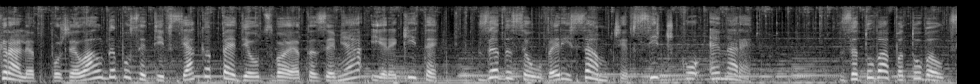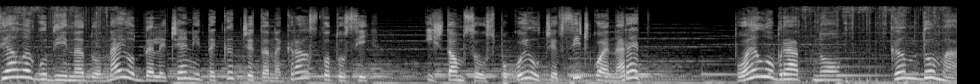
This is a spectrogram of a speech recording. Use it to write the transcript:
Кралят пожелал да посети всяка педя от своята земя и реките, за да се увери сам, че всичко е наред. Затова пътувал цяла година до най-отдалечените кътчета на кралството си и щом се успокоил, че всичко е наред, поел обратно към дома.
